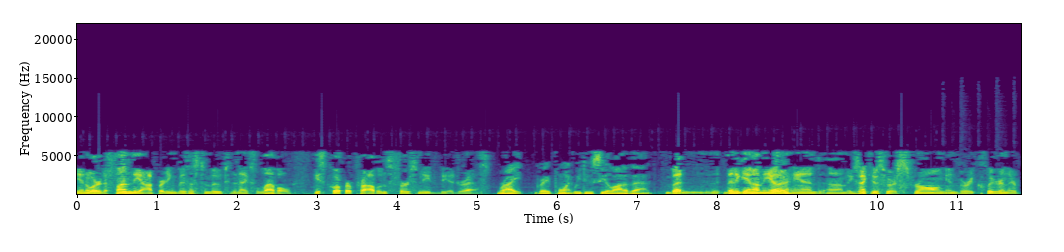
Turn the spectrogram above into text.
in order to fund the operating business to move to the next level, these corporate problems first need to be addressed. Right. Great point. We do see a lot of that. But then again, on the other hand, um, executives who are strong and very clear in their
